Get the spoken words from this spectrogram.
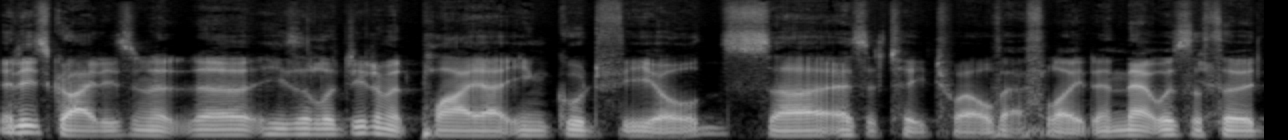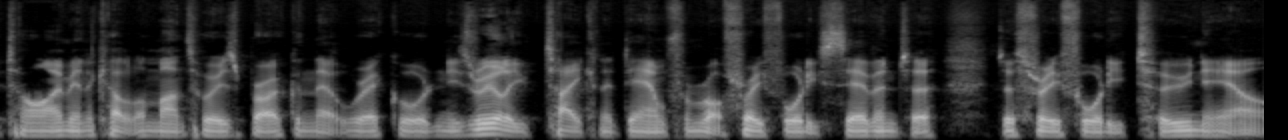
It is great, isn't it? Uh, he's a legitimate player in good fields uh, as a T12 athlete, and that was the third time in a couple of months where he's broken that record, and he's really taken it down from what 347 to, to 342 now,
